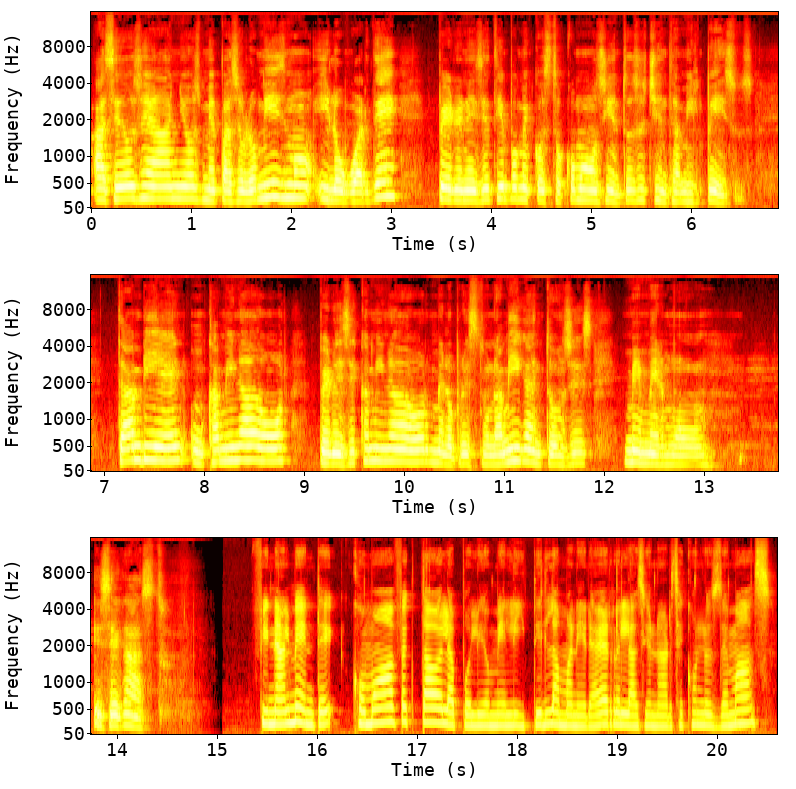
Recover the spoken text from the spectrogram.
Hace 12 años me pasó lo mismo y lo guardé, pero en ese tiempo me costó como 280 mil pesos. También un caminador, pero ese caminador me lo prestó una amiga, entonces me mermó ese gasto. Finalmente, ¿cómo ha afectado la poliomielitis la manera de relacionarse con los demás?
